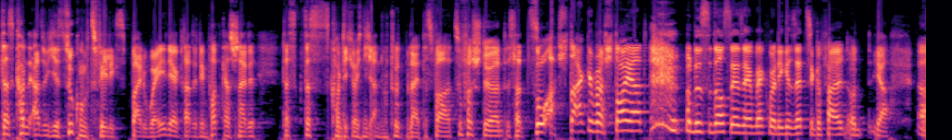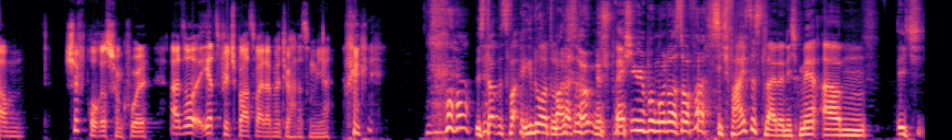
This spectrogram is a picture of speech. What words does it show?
das konnte, also hier ist Zukunftsfelix, by the way, der gerade den Podcast schneidet. Das, das konnte ich euch nicht antun. Tut mir leid. Das war zu verstörend. Es hat so stark übersteuert und es sind auch sehr, sehr merkwürdige Sätze gefallen. Und ja, ähm, Schiffbruch ist schon cool. Also jetzt viel Spaß weiter mit Johannes und mir. Ich glaube, es war Eduard und War das ich- irgendeine Sprechübung oder sowas? Ich weiß es leider nicht mehr. Ähm, ich,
